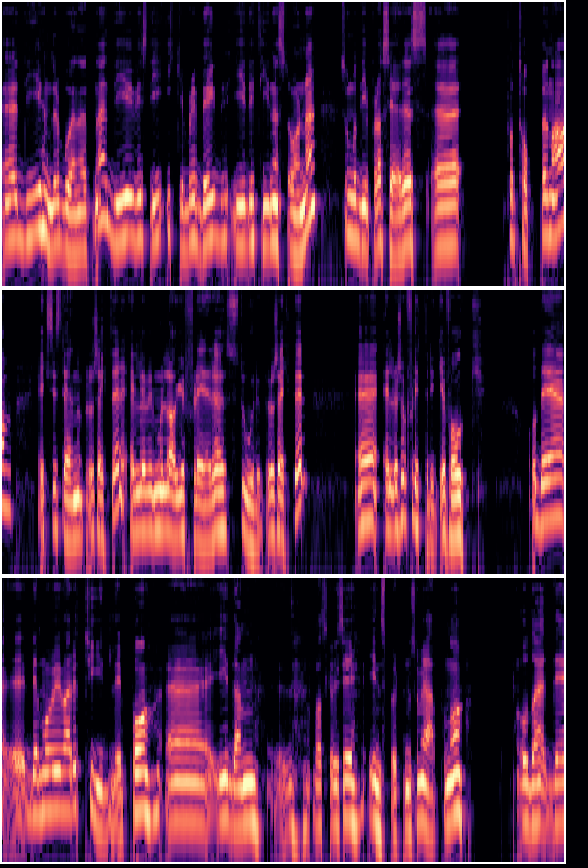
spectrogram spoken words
Uh, de 100 boenhetene, de, hvis de ikke blir bygd i de ti neste årene, så må de plasseres uh, på toppen av eksisterende prosjekter, eller vi må lage flere store prosjekter. Eh, eller så flytter ikke folk. Og det, eh, det må vi være tydelige på eh, i den eh, hva skal vi si, innspurten som vi er på nå. Og det, det,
